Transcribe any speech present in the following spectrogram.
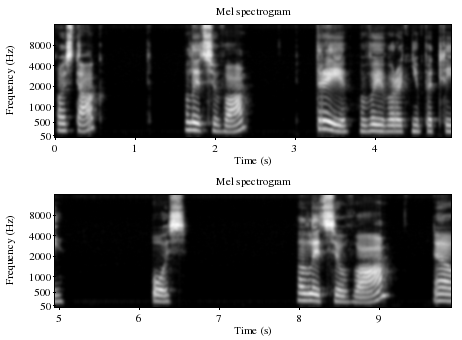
Ось так. Лицьова. Три виворотні петлі. Ось. Лицьова, е,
